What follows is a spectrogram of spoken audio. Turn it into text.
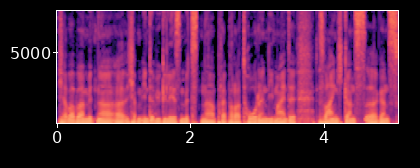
ich habe aber mit einer, äh, ich habe ein Interview gelesen mit einer Präparatorin, die meinte, das war eigentlich ganz, äh, ganz,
